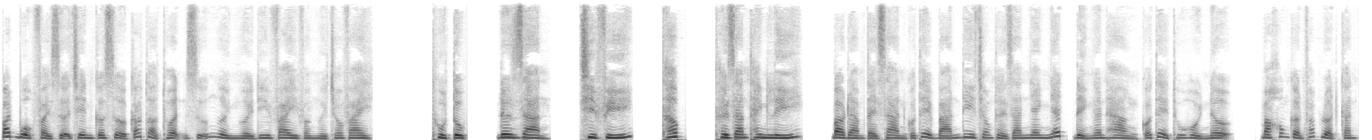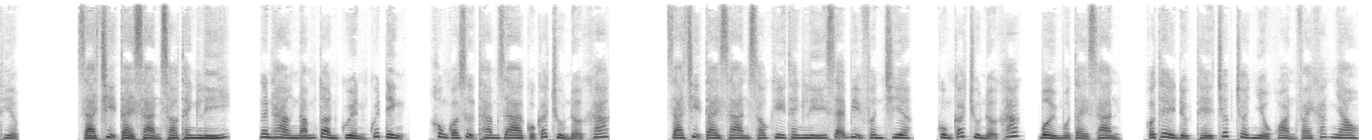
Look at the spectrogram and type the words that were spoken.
Bắt buộc phải dựa trên cơ sở các thỏa thuận giữa người người đi vay và người cho vay. Thủ tục đơn giản, chi phí thấp, thời gian thanh lý, bảo đảm tài sản có thể bán đi trong thời gian nhanh nhất để ngân hàng có thể thu hồi nợ mà không cần pháp luật can thiệp. Giá trị tài sản sau thanh lý, ngân hàng nắm toàn quyền quyết định, không có sự tham gia của các chủ nợ khác. Giá trị tài sản sau khi thanh lý sẽ bị phân chia cùng các chủ nợ khác bởi một tài sản có thể được thế chấp cho nhiều khoản vay khác nhau.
